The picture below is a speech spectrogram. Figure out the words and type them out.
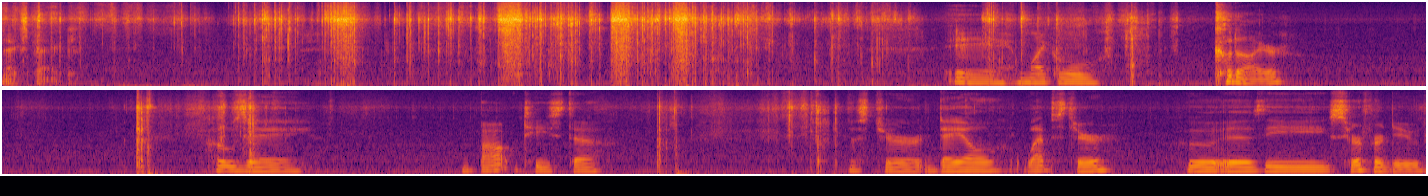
Next pack. A Michael Cuddyer. Jose Bautista. Mr. Dale Webster, who is the surfer dude.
